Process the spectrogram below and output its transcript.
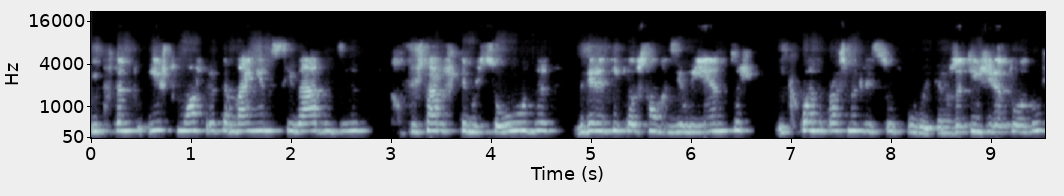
e, portanto, isto mostra também a necessidade de reforçar os sistemas de saúde, de garantir que eles são resilientes e que quando a próxima crise de saúde pública nos atingir a todos,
